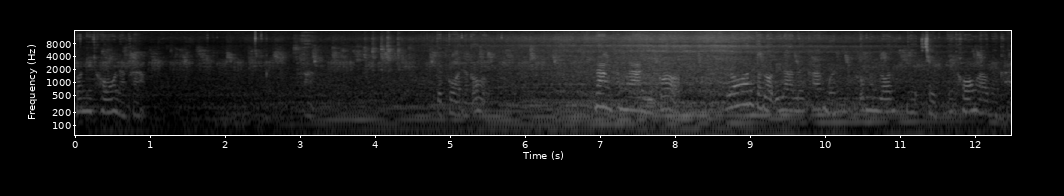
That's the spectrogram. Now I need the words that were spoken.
ร้นในท้องนะคะแต่ก่อนนะก็ นั่งทำงานอยู่ก็ร้อนตลอดเวลาเลยค่ะ เหมือนต้มน้ำร้อนเนี่ยเสร็จในท้องเราเนี่ยค่ะ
